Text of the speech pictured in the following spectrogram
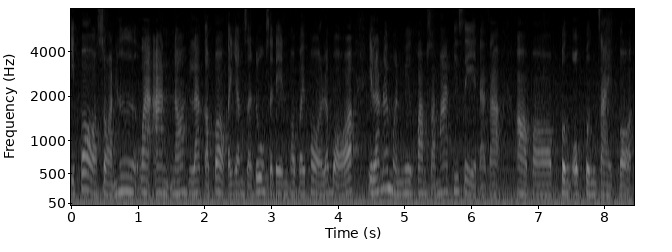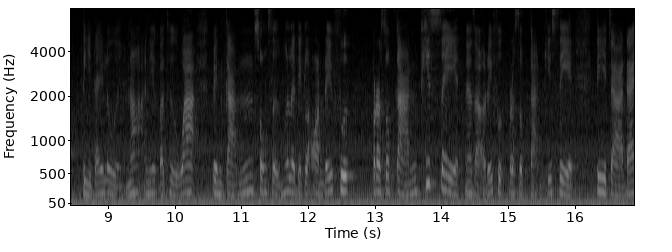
อีป้อสอนฮื้อว่าอันเนาะแล้วก็ป้อก็ยังสะดุ้งสะเด็นพอไปพอแล้วบอกอีลักนั่นเหมือนมีความสามารถพิเศษอะจ้ะอ๋อพอเปิงอกเปิงใจก็ตีได้เลยเนาะอันนี้ก็ถือว่าเป็นการส่งเสริมให้เลยเด็กละอ่อนได้ฝึก ประสบการณ์พิเศษนะจ๊ะได้ฝึกประสบการณ์พิเศษ ที่จะได้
